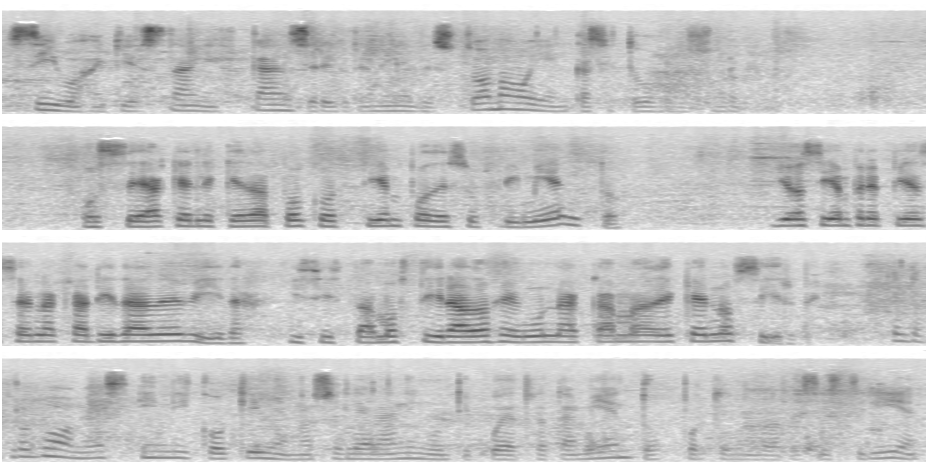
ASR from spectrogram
Sí, vos aquí están el cáncer que tenía en el estómago y en casi todos los órganos. O sea que le queda poco tiempo de sufrimiento. Yo siempre pienso en la calidad de vida y si estamos tirados en una cama, ¿de qué nos sirve? El doctor Gómez indicó que ella no se le hará ningún tipo de tratamiento porque no lo resistiría.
